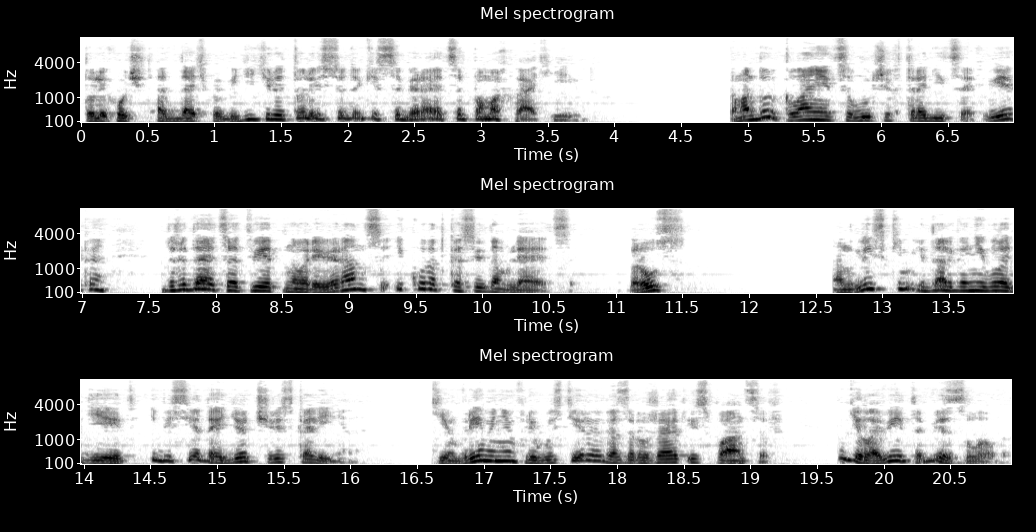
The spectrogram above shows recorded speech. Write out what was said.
То ли хочет отдать победителю, то ли все-таки собирается помахать ею. Командор кланяется в лучших традициях века, дожидается ответного реверанса и коротко осведомляется. Груз Английским Идальго не владеет, и беседа идет через Калинина. Тем временем флебустиры разоружают испанцев, деловито, без злобы.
